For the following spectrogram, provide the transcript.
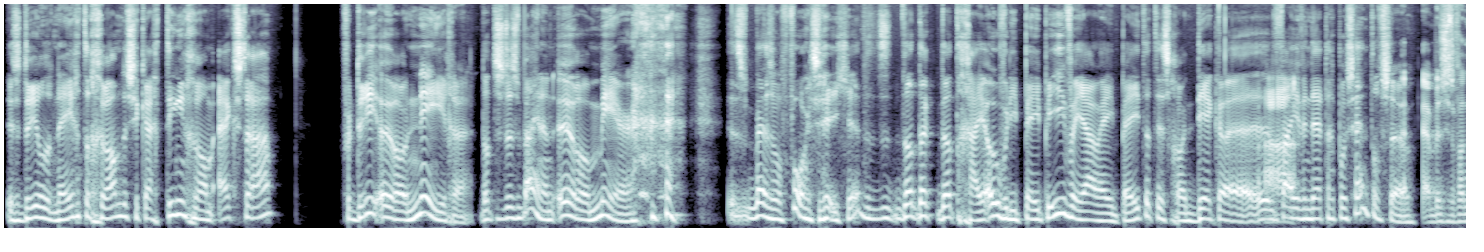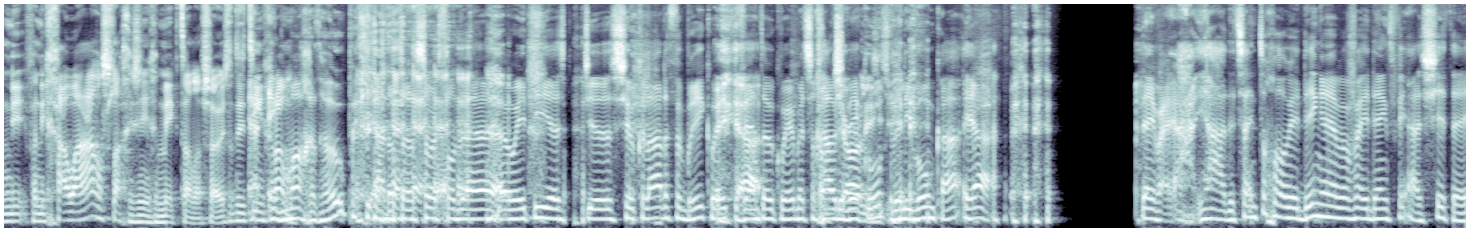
Is het 390 gram, dus je krijgt 10 gram extra voor 3,9 euro. Dat is dus bijna een euro meer. dat is best wel fors, weet je. Dat, dat, dat, dat, ga je over die PPI van jou heen, Peet. Dat is gewoon dikke uh, ah. 35% of zo. Hebben ze van die, van die gouden hagelslag in gemikt dan of zo? Is dat die 10 ja, gram? Ik mag het hopen. Ja, dat er een soort van, uh, hoe heet die, uh, chocoladefabriek, weet je, ja. ook weer met zijn gouden Charlie. wikkels. Willy Wonka, ja. Nee, maar ja, ja, dit zijn toch wel weer dingen waarvan je denkt van ja, shit hé.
